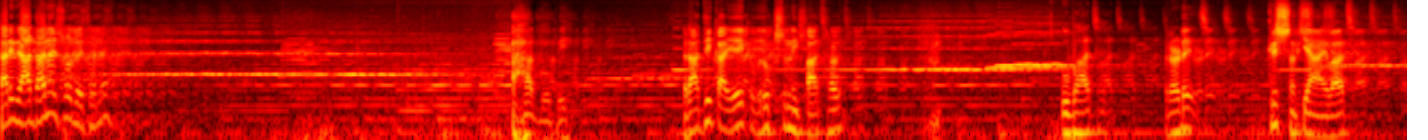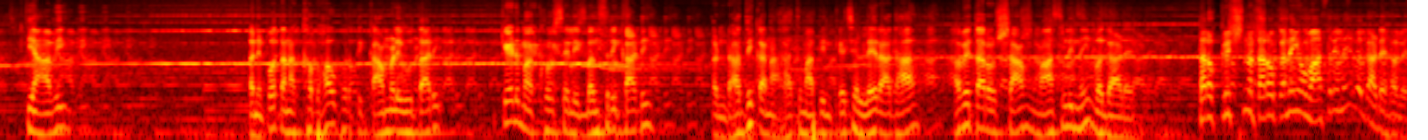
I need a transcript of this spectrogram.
તારી રાધાને શોધે છે ને? હા ગોપી. રાધિકા એક વૃક્ષની પાછળ ઊભા છે, રડે છે. કૃષ્ણ ત્યાં આવ્યા છે, ત્યાં આવી અને પોતાના ખભા ઉપરથી કામળી ઉતારી, કેડમાં ખોસેલી બંસરી કાઢી અને રાધિકાના હાથમાં આપીને કહે છે, લે રાધા, હવે તારો શ્યામ વાંસળી નહીં વગાડે. તારો કૃષ્ણ, તારો કનૈયો વાંસળી નહીં વગાડે હવે.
